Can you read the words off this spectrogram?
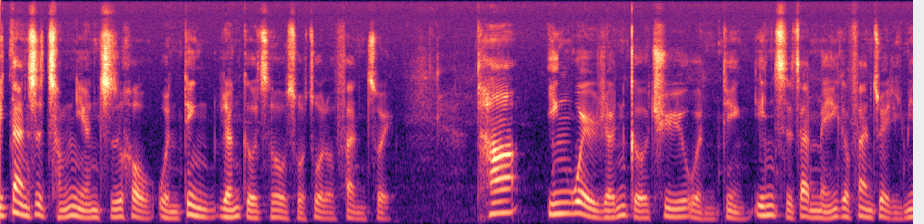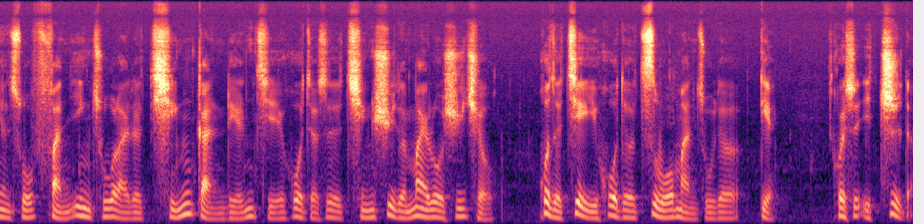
一旦是成年之后稳定人格之后所做的犯罪，他因为人格趋于稳定，因此在每一个犯罪里面所反映出来的情感连结或者是情绪的脉络需求，或者借以获得自我满足的点，会是一致的。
